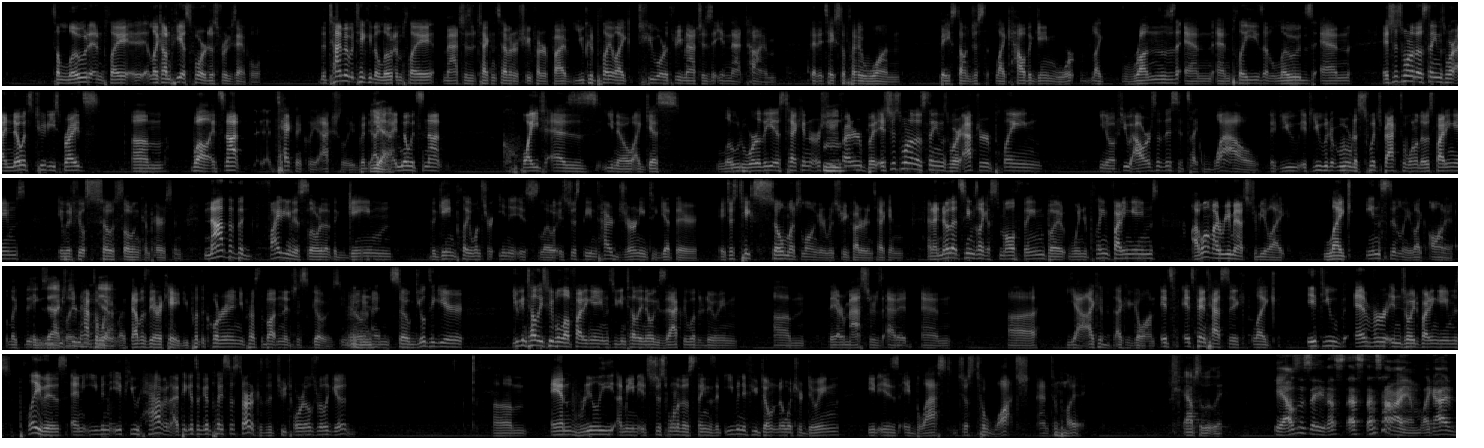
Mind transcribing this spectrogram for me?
to load and play eh, like on PS4 just for example, the time it would take you to load and play matches of Tekken 7 or Street Fighter 5, you could play like two or three matches in that time that it takes to play one based on just like how the game wor- like runs and and plays and loads and it's just one of those things where I know it's 2D sprites um well it's not technically actually but Yeah. I, I know it's not quite as you know I guess load worthy as Tekken or Street Mhm. Fighter but it's just one of those things where after playing you know a few hours of this it's like wow if you if you were to switch back to one of those fighting games it would feel so slow in comparison. Not that the fighting is slower that the game the gameplay once you're in it is slow. It's just the entire journey to get there it just takes so much longer with street fighter and tekken. And i know that seems like a small thing but when you're playing fighting games i want my rematch to be like like instantly like on it. Like the, Exactly, you shouldn't have to yeah. wait. Like that was the arcade. You put the quarter in you press the button it just goes you know? Mhm. and so guilty gear you can tell these people love fighting games. You can tell they know exactly what they're doing. Um, they are masters at it and uh, yeah i could i could go on it's it's fantastic like if you've ever enjoyed fighting games play this and even if you haven't i think it's a good place to start because the tutorial is really good um, and really i mean it's just one of those things that even if you don't know what you're doing it is a blast just to watch and to Mhm. play Absolutely. Yeah, I was gonna say that's that's that's how I am. Like I've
